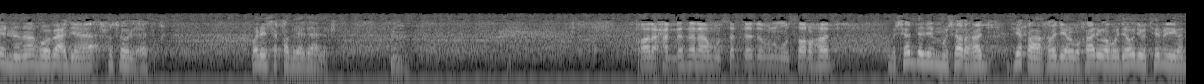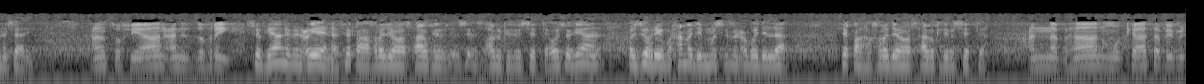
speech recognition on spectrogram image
إنما هو بعد حصول العتق وليس قبل ذلك. نعم. قال حدثنا مسدد بن مسرهد. مسدد بن مسرهد ثقة أخرجه البخاري وأبو داود والترمذي والنسائي. عن سفيان عن الزهري سفيان بن عيينة ثقة أخرجه أصحاب أصحاب الكتب الستة وسفيان والزهري محمد بن مسلم بن عبيد الله ثقة أخرج له أصحاب الكتب الستة. عن نبهان مكاتب بن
